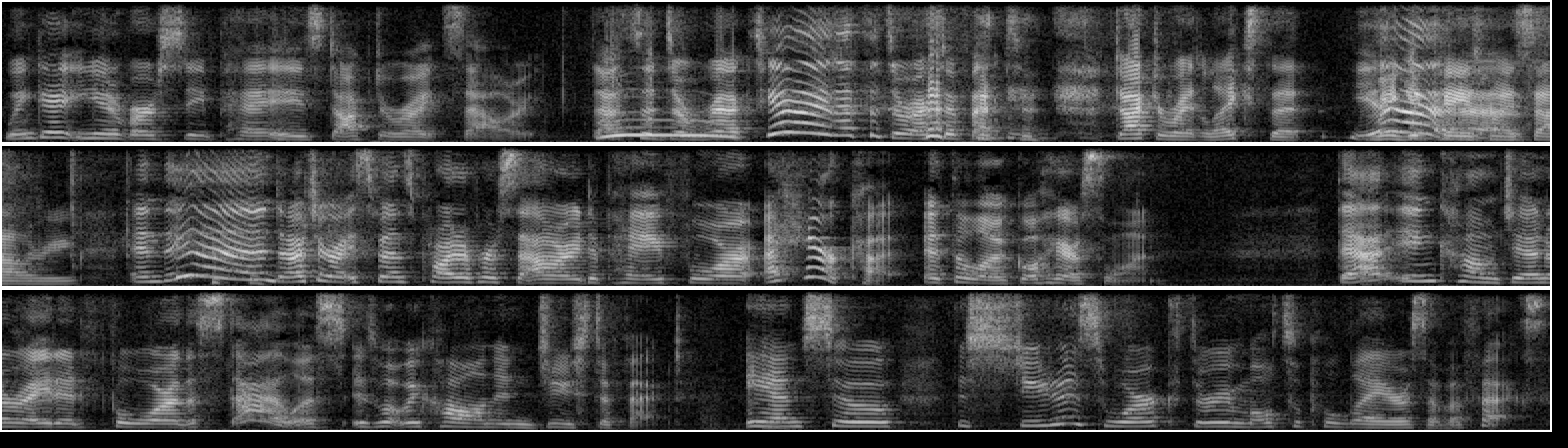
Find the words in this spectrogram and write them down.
Wingate University pays Dr. Wright's salary. That's Woo! a direct, yay, that's a direct effect. Dr. Wright likes that yes. Wingate pays my salary. And then Dr. Wright spends part of her salary to pay for a haircut at the local hair salon. That income generated for the stylist is what we call an induced effect. And so the students work through multiple layers of effects.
